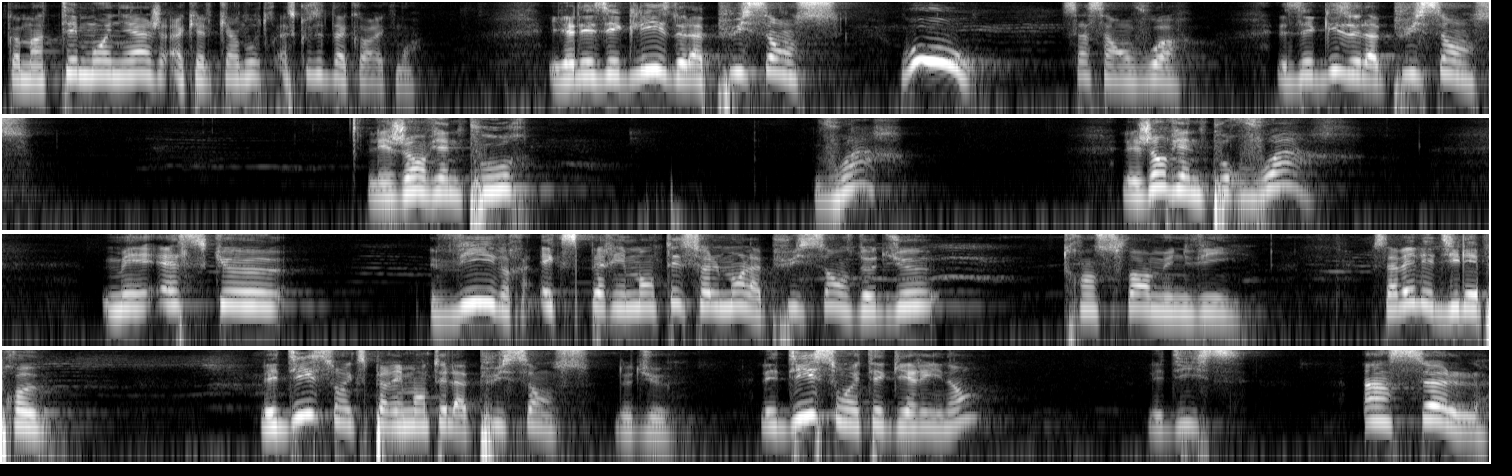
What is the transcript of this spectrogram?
comme un témoignage à quelqu'un d'autre. Est-ce que vous êtes d'accord avec moi? Il y a des églises de la puissance. Wouh Ça, ça envoie. Les églises de la puissance. Les gens viennent pour voir. Les gens viennent pour voir. Mais est-ce que vivre, expérimenter seulement la puissance de Dieu transforme une vie? Vous savez, les dix lépreux, les dix ont expérimenté la puissance de Dieu. Les dix ont été guéris, non? Les dix. Un seul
